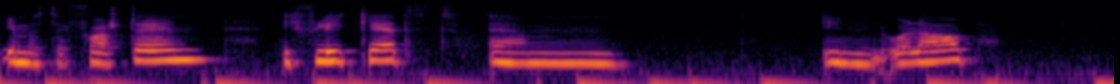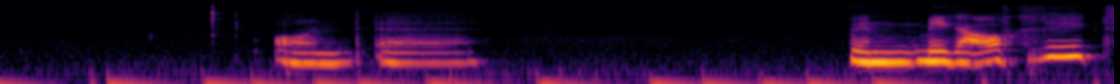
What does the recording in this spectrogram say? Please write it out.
ihr müsst euch vorstellen, ich fliege jetzt ähm, in Urlaub und äh, bin mega aufgeregt.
